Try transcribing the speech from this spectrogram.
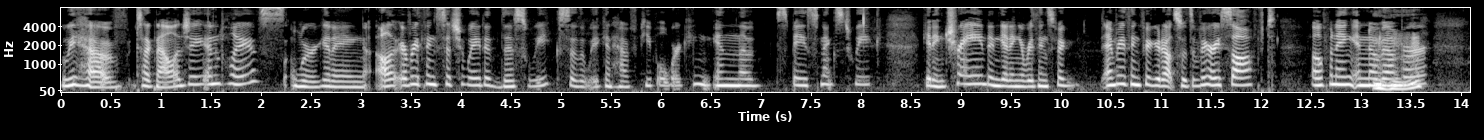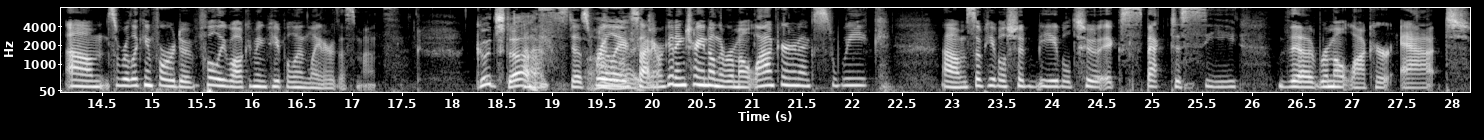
We have technology in place. We're getting all, everything situated this week so that we can have people working in the space next week, getting trained and getting everything fig- everything figured out. So it's a very soft opening in November. Um, so we're looking forward to fully welcoming people in later this month. Good stuff. And it's just really right. exciting. We're getting trained on the remote locker next week. Um, so people should be able to expect to see the remote locker at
